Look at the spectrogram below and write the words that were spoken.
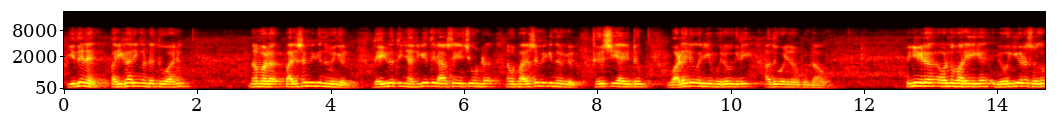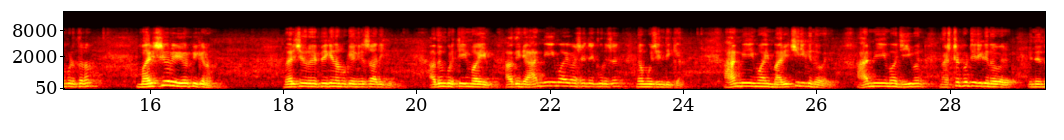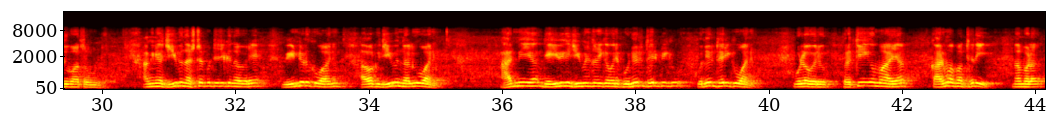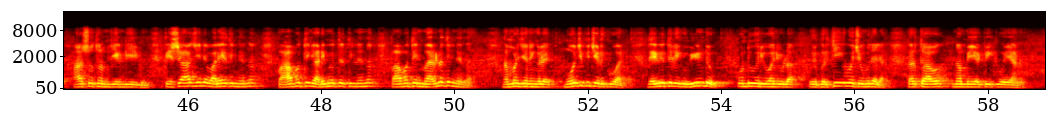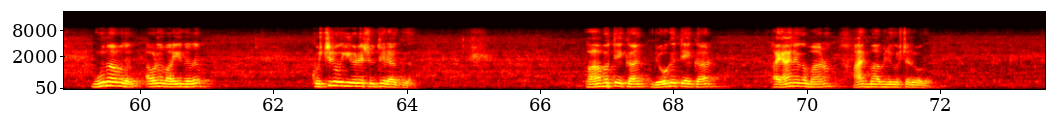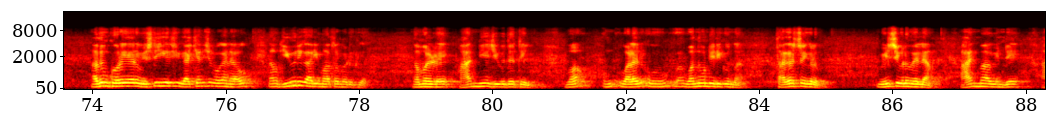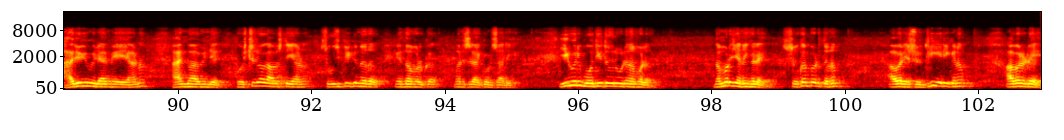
ഇതിന് പരിഹാരം കണ്ടെത്തുവാനും നമ്മൾ പരിശ്രമിക്കുന്നുവെങ്കിൽ ദൈവത്തിന്റെ അനുഗ്രഹത്തിൽ ആശ്രയിച്ചുകൊണ്ട് നമ്മൾ പരിശ്രമിക്കുന്നുവെങ്കിൽ തീർച്ചയായിട്ടും വളരെ വലിയ പുരോഗതി അതുവഴി നമുക്കുണ്ടാകും. പിന്നീട് അവിടുന്ന് പറയുക രോഗികളെ സുഖപ്പെടുത്തണം മരിച്ചവർ ഉയർപ്പിക്കണം. മരിച്ചവർ ഉയർപ്പിക്കാൻ നമുക്ക് എങ്ങനെ സാധിക്കും? അതും പ്രത്യേകമായും അതിന്റെ ആത്മീയമായ വശത്തെക്കുറിച്ച് നമുക്ക് ചിന്തിക്കാം. ആത്മീയമായി മരിച്ചിരിക്കുന്നവർ ആത്മീയമായ ജീവൻ നഷ്ടപ്പെട്ടിരിക്കുന്നവർ ഇന്ന് എന്തുമാത്രമുണ്ട് അങ്ങനെ ജീവൻ നഷ്ടപ്പെട്ടിരിക്കുന്നവരെ വീണ്ടെടുക്കുവാനും അവർക്ക് ജീവൻ നൽകുവാനും ആത്മീയ ദൈവിക ജീവിതത്തിലേക്ക് അവരെ പുനരുദ്ധരിപ്പിക്കു പുനരുദ്ധരിക്കുവാനും ഉള്ള ഒരു പ്രത്യേകമായ കർമ്മ പദ്ധതി നമ്മൾ ആസൂത്രണം ചെയ്യേണ്ടിയിരിക്കുന്നു. പിശാചിന്റെ വലയത്തിൽ നിന്ന് പാപത്തിന്റെ അടിമത്തത്തിൽ നിന്ന് പാപത്തിന്റെ മരണത്തിൽ നിന്ന് നമ്മുടെ ജനങ്ങളെ മോചിപ്പിച്ചെടുക്കുവാൻ ദൈവത്തിലേക്ക് വീണ്ടും കൊണ്ടുവരുവാനുള്ള ഒരു പ്രത്യേകമായ ചുമതല കർത്താവ് നമ്മെ ഏൽപ്പിക്കുകയാണ്. മൂന്നാമത് അവിടുന്ന് പറയുന്നത് കുഷ്ഠരോഗികളെ ശുദ്ധരാക്കുക. പാപത്തേക്കാൾ രോഗത്തേക്കാൾ ഭയാനകമാണ് ആത്മാവിന്റെ കുഷ്ഠരോഗം. അതും കുറേയേറെ വിശദീകരിച്ച് വ്യാഖ്യാനിച്ചു പോകാനാവും. നമുക്ക് ഈ ഒരു കാര്യം മാത്രം എടുക്കുക. നമ്മളുടെ ആത്മീയ ജീവിതത്തിൽ വളരെ വന്നുകൊണ്ടിരിക്കുന്ന തകർച്ചകളും വീഴ്ചകളുമെല്ലാം ആത്മാവിന്റെ ആരോഗ്യമില്ലായ്മയെയാണ് ആത്മാവിന്റെ കുഷ്ഠരോഗാവസ്ഥയാണ് സൂചിപ്പിക്കുന്നത് എന്ന് നമ്മൾക്ക് മനസ്സിലാക്കുവാൻ സാധിക്കും. ഈ ഒരു ബോധ്യത്തോടുകൂടി നമ്മൾ നമ്മുടെ ജനങ്ങളെ സുഖപ്പെടുത്തണം അവരെ ശുദ്ധീകരിക്കണം അവരുടെ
